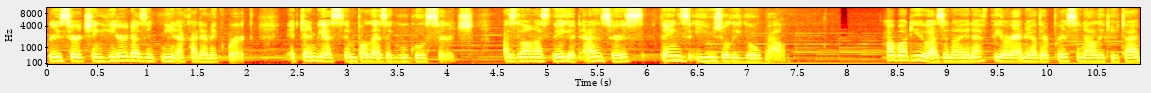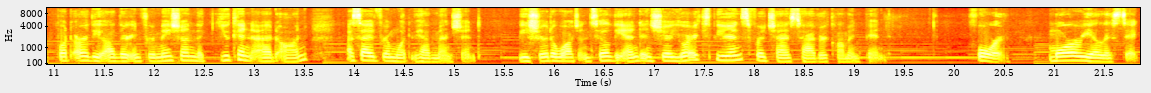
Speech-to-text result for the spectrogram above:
Researching here doesn't mean academic work. It can be as simple as a Google search. As long as they get answers, things usually go well. How about you as an INFP or any other personality type? What are the other information that you can add on aside from what we have mentioned? Be sure to watch until the end and share your experience for a chance to have your comment pinned. 4 more realistic.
